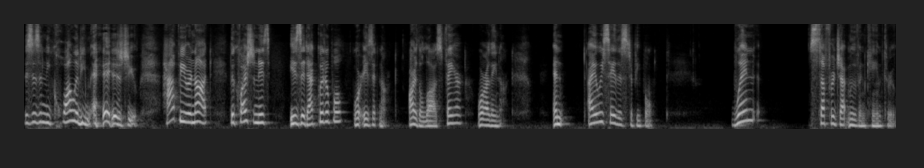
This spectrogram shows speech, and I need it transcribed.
This is an equality issue. Happy or not, the question is is it equitable or is it not? Are the laws fair or are they not? And I always say this to people. When suffragette movement came through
